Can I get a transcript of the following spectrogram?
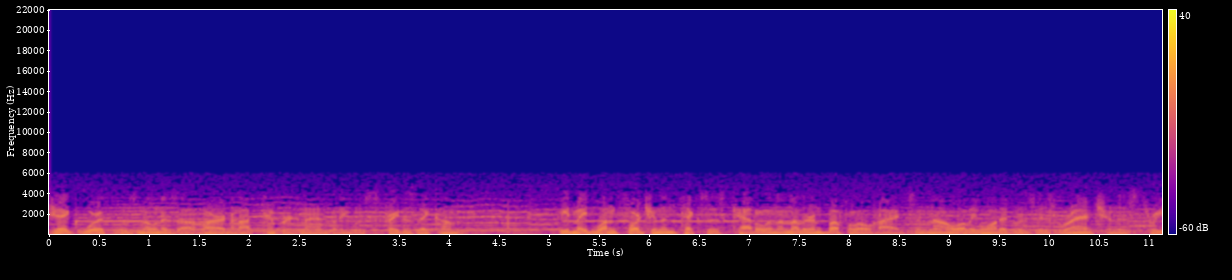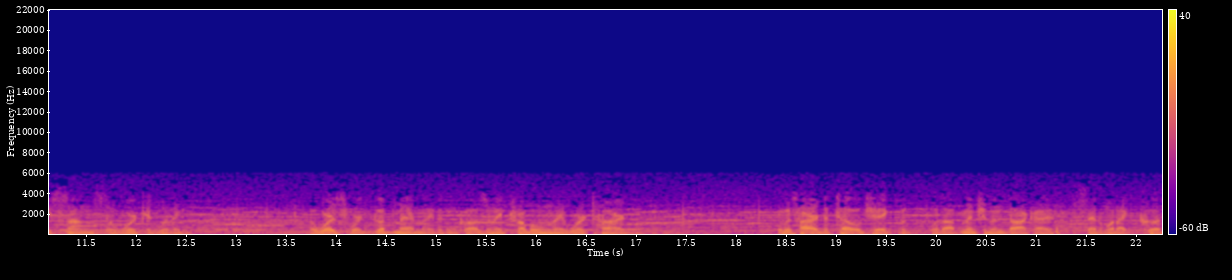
Jake Worth was known as a hard, hot tempered man, but he was straight as they come. He'd made one fortune in Texas cattle and another in buffalo hides, and now all he wanted was his ranch and his three sons to work it with him. The Worths were good men. They didn't cause any trouble, and they worked hard. It was hard to tell Jake, but without mentioning Doc, I said what I could.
